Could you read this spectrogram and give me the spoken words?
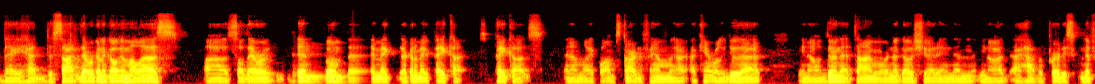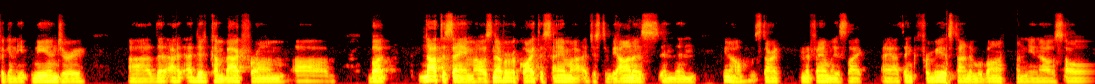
they had decided they were going to go MLS. Uh, so they were then boom, they, make they're going to make pay cuts, pay cuts. And I'm like, well, I'm starting a family. I, I can't really do that you know, during that time we're negotiating, then, you know, I, I have a pretty significant knee injury uh, that I, I, did come back from, uh, but not the same. I was never quite the same, I, just to be honest. And then, you know, starting the family, it's like, hey, I think for me, it's time to move on, you know, so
